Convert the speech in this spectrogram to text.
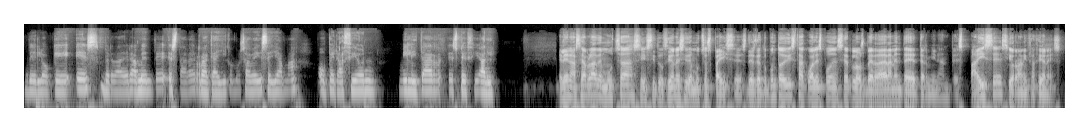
de lo que es verdaderamente esta guerra, que allí, como sabéis, se llama Operación Militar Especial. Elena, se habla de muchas instituciones y de muchos países. Desde tu punto de vista, ¿cuáles pueden ser los verdaderamente determinantes? Países y organizaciones.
